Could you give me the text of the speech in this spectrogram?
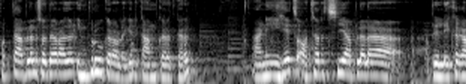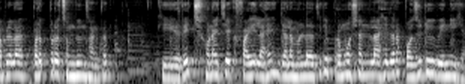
फक्त आपल्याला स्वतःवर आज इम्प्रूव्ह करावं लागेल काम करत करत. आणि हेच ऑथर्सची आपल्याला आपले लेखक आपल्याला परत परत समजून सांगतात की रिच होण्याची एक फाईल आहे ज्याला म्हटलं जातं की प्रमोशनला हे जरा पॉझिटिव्ह वेनी घ्या.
